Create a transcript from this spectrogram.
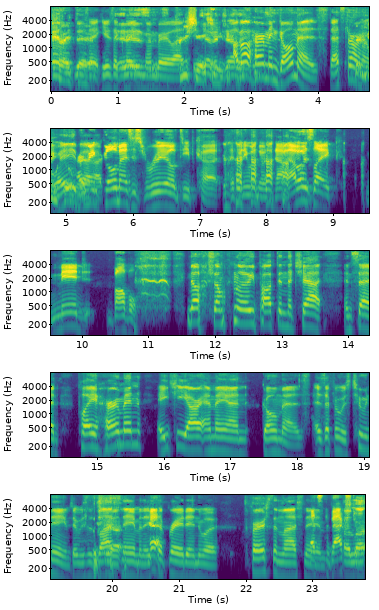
right He was a, there. he was a great is- member last Appreciate year. Kevin you. How about Herman Gomez? That's throwing Herman it Gomez. Herman. Gomez is real deep cut. If anyone knows that, that was like mid bubble. No, someone literally popped in the chat and said, "Play Herman H E R M A N Gomez," as if it was two names. It was his last Yeah. name, and they Yeah. separated into a first and last name. That's name. the I backstory. love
